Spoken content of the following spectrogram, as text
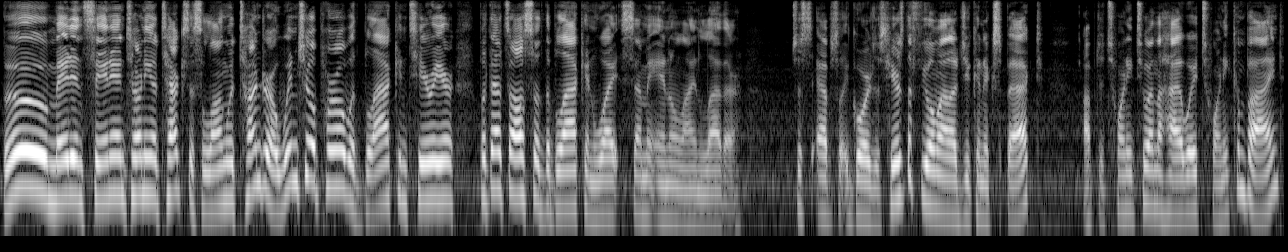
boom, made in San Antonio, Texas, along with Tundra, Windchill Pearl with black interior, but that's also the black and white semi-aniline leather. Just absolutely gorgeous. Here's the fuel mileage you can expect. Up to 22 on the highway, 20 combined.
